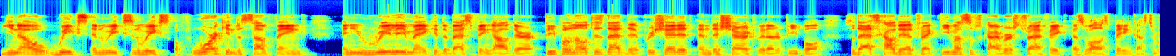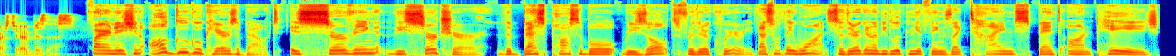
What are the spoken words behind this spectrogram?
you know weeks and weeks and weeks of work into something and you really make it the best thing out there. People notice that, they appreciate it, and they share it with other people. So that's how they attract email subscribers, traffic, as well as paying customers to your business. Fire Nation, all Google cares about is serving the searcher the best possible results for their query. That's what they want. So they're going to be looking at things like time spent on page,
